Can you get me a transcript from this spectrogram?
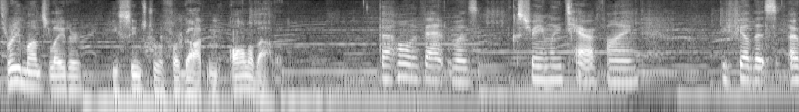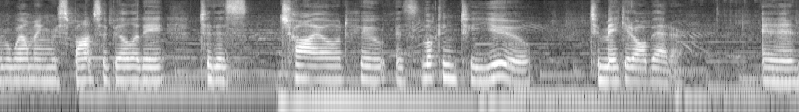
Three months later, he seems to have forgotten all about it. The whole event was extremely terrifying. You feel this overwhelming responsibility to this child who is looking to you to make it all better. And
